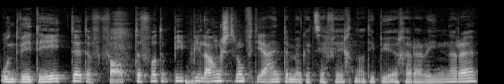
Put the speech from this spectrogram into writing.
und wie dort der Vater von der Pippi Langstrumpf, die einen mögen sich vielleicht noch an die Bücher erinnern,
